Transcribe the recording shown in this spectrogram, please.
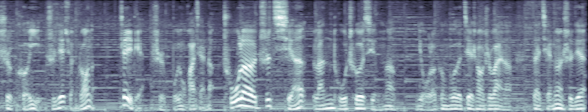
是可以直接选装的，这一点是不用花钱的。除了之前蓝图车型呢有了更多的介绍之外呢，在前段时间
